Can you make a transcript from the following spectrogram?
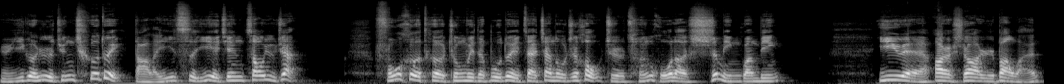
与一个日军车队打了一次夜间遭遇战。福赫特中尉的部队在战斗之后只存活了十名官兵。一月二十二日傍晚，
